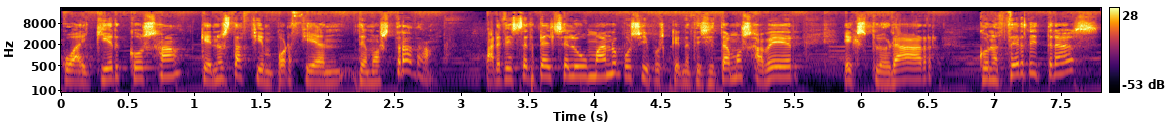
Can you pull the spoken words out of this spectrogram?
cualquier cosa que no está 100% demostrada. Parece ser que el ser humano, pues sí, pues que necesitamos saber, explorar, conocer detrás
